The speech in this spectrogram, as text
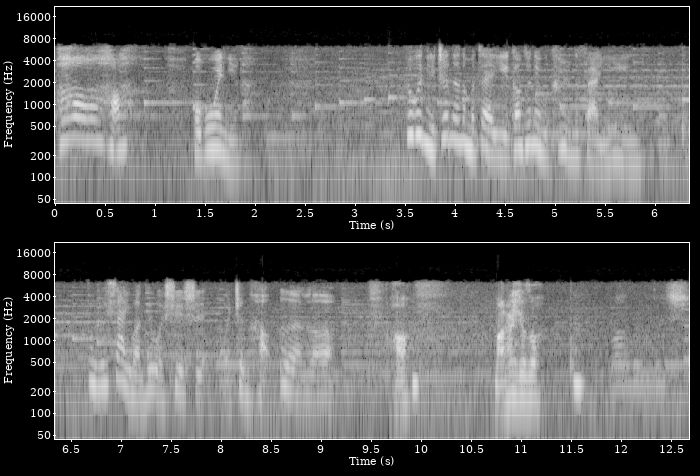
好，好，好，好，我不问你了。如果你真的那么在意刚刚那位客人的反应，不如下一碗给我试试，我正好饿了。好，马上就做。嗯。忘了是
